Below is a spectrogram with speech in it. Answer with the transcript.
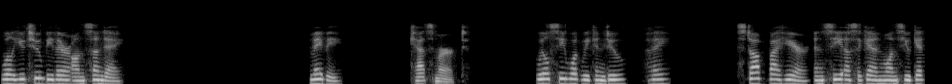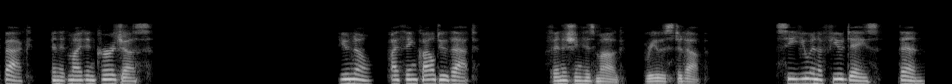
Will you two be there on Sunday? Maybe. Kat smirked. We'll see what we can do, hey? Stop by here and see us again once you get back, and it might encourage us. You know, I think I'll do that. Finishing his mug, Ryu stood up. See you in a few days, then.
